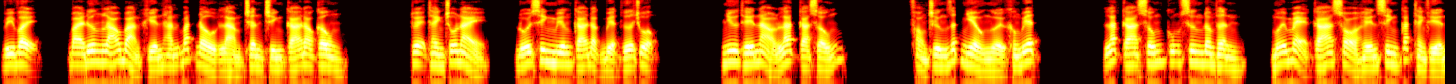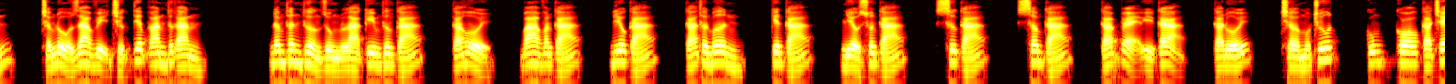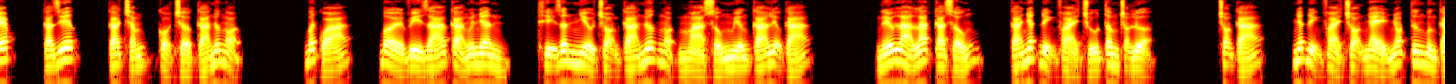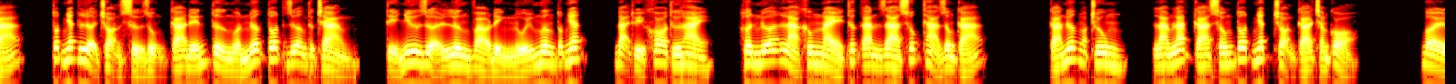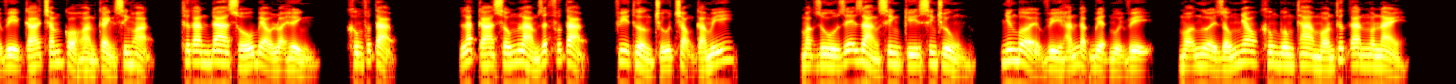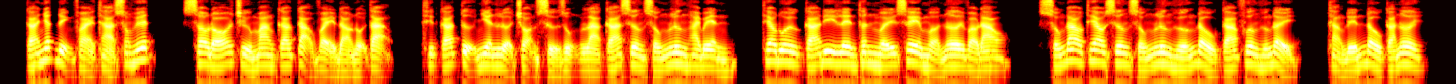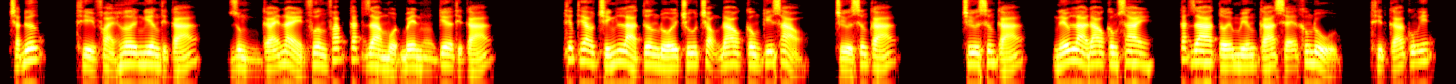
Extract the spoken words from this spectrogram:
Vì vậy, bài đương lão bản khiến hắn bắt đầu làm chân chính cá đao công. Tuệ thành chỗ này, đối sinh miếng cá đặc biệt ưa chuộng. Như thế nào lát cá sống? Phòng trưng rất nhiều người không biết. Lát cá sống cũng xưng đâm thân, mới mẻ cá sò hến sinh cắt thành phiến, chấm đổ gia vị trực tiếp ăn thức ăn. Đâm thân thường dùng là kim thương cá, cá hồi, ba văn cá, điêu cá, cá thân bơn, kiên cá, nhiều xuân cá, sư cá, sâm cá, cá vẻ ủy cả, cá đối, chờ một chút, cũng có cá chép, cá giếc, cá chấm cỏ chờ cá nước ngọt. Bất quá, bởi vì giá cả nguyên nhân, thị dân nhiều chọn cá nước ngọt mà sống miếng cá liệu cá. Nếu là lát cá sống, cá nhất định phải chú tâm chọn lựa. Chọn cá, nhất định phải chọn nhảy nhót tương bừng cá, tốt nhất lựa chọn sử dụng cá đến từ nguồn nước tốt dưỡng thực tràng, tỉ như dựa lưng vào đỉnh núi mương tốt nhất, đại thủy kho thứ hai, hơn nữa là không này thức ăn ra súc thả rông cá. Cá nước ngọt chung, làm lát cá sống tốt nhất chọn cá chấm cỏ. Bởi vì cá chấm cỏ hoàn cảnh sinh hoạt, thức ăn đa số bèo loại hình, không phức tạp. Lát cá sống làm rất phức tạp, phi thường chú trọng cá Mỹ. Mặc dù dễ dàng sinh ký sinh trùng, nhưng bởi vì hắn đặc biệt mùi vị, mọi người giống nhau không buông tha món thức ăn ngon này. Cá nhất định phải thả xong huyết, sau đó trừ mang cá cạo vảy đào nội tạng, thịt cá tự nhiên lựa chọn sử dụng là cá xương sống lưng hai bên, theo đuôi cá đi lên thân mấy cm nơi vào đao, sống đao theo xương sống lưng hướng đầu cá phương hướng đẩy, thẳng đến đầu cá nơi, chặt đứt, thì phải hơi nghiêng thịt cá, dùng cái này phương pháp cắt ra một bên kia thịt cá. Tiếp theo chính là tương đối chú trọng đao công kỹ xảo, trừ xương cá. Trừ xương cá, nếu là đao công sai, cắt ra tới miếng cá sẽ không đủ, thịt cá cũng ít.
